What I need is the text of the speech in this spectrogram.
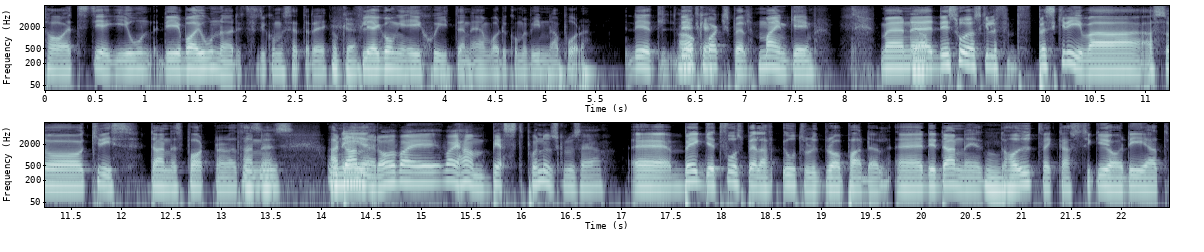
ta ett steg i on- det är bara onödigt för du kommer sätta dig Okej. fler gånger i skiten än vad du kommer vinna på det. Det är ett, det är Ah, ett schackspel, mind game. Men Ja. eh, det är så jag skulle beskriva alltså Chris, Dannes partner, att han, Precis. Och han Danne är, då, vad är, vad är han bäst på nu skulle du säga? eh, bägge två spelar otroligt bra paddel. Eh, det Danne Mm. har utvecklats tycker jag, det är att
